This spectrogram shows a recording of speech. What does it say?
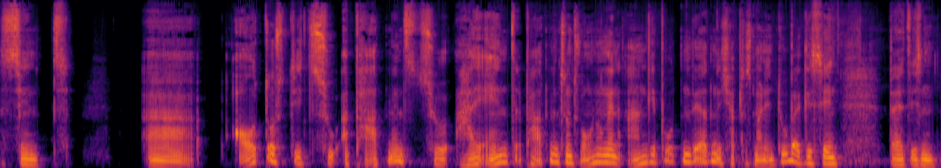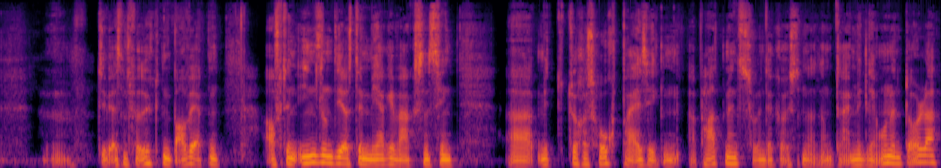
sind äh, Autos, die zu Apartments, zu High-End Apartments und Wohnungen angeboten werden. Ich habe das mal in Dubai gesehen, bei diesen äh, diversen verrückten Bauwerken auf den Inseln, die aus dem Meer gewachsen sind äh, mit durchaus hochpreisigen Apartments, so in der Größenordnung drei Millionen Dollar.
